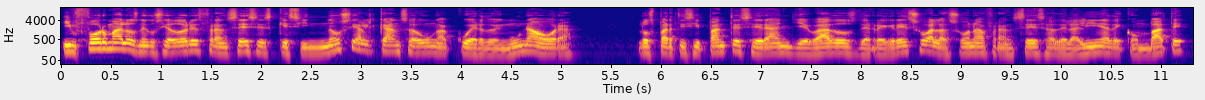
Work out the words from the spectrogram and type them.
informa a los negociadores franceses que si no se alcanza un acuerdo en una hora, los participantes serán llevados de regreso a la zona francesa de la línea de combate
